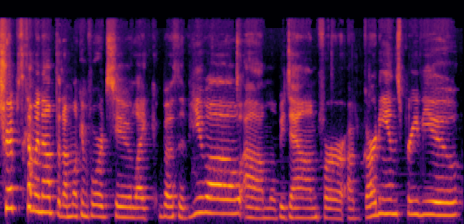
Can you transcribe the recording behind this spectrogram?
trips coming up that I'm looking forward to, like both of you all. Um, we'll be down for a Guardians preview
